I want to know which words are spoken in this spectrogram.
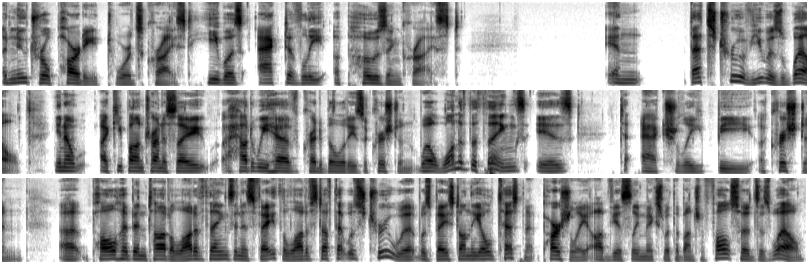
a neutral party towards Christ. He was actively opposing Christ. And that's true of you as well. You know, I keep on trying to say, how do we have credibility as a Christian? Well, one of the things is to actually be a Christian. Uh, Paul had been taught a lot of things in his faith, a lot of stuff that was true that was based on the Old Testament, partially, obviously mixed with a bunch of falsehoods as well,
